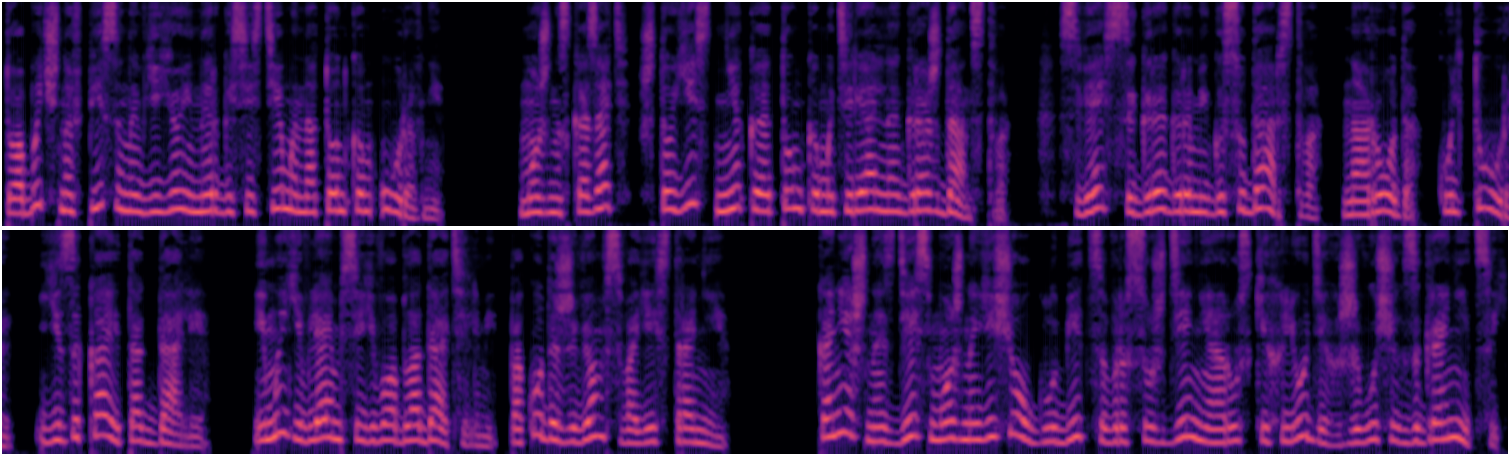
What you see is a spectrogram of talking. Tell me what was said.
то обычно вписаны в ее энергосистемы на тонком уровне. Можно сказать, что есть некое тонкоматериальное гражданство, связь с эгрегорами государства, народа, культуры, языка и так далее. И мы являемся его обладателями, покуда живем в своей стране. Конечно, здесь можно еще углубиться в рассуждения о русских людях, живущих за границей,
